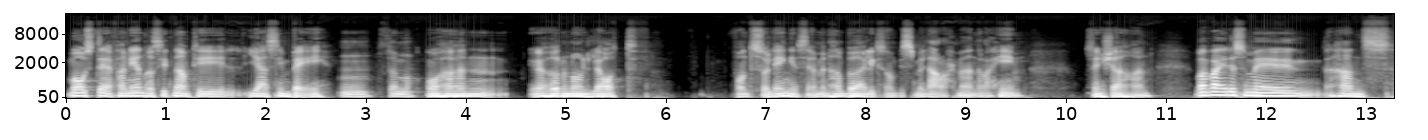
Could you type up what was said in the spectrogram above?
Mos Def, han ändrade sitt namn till Yasin Bey. Mm, stämmer. Och han, jag hörde någon låt för inte så länge sedan, men han börjar liksom Bismillah Rahman Rahim. Sen kör han. Vad, vad är det som är hans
